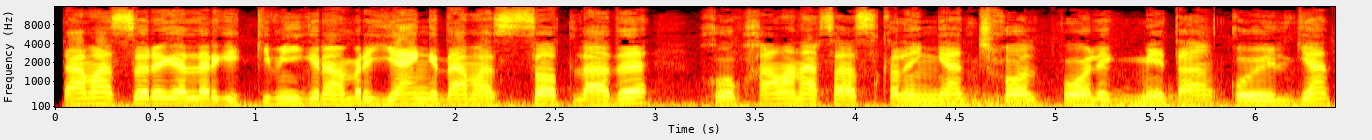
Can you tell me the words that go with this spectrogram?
Damas so'raganlarga 2021 yangi Damas sotiladi. Xo'p, hamma narsasi qilingan, chihol, polik, metan qo'yilgan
